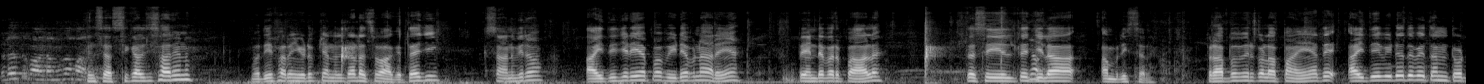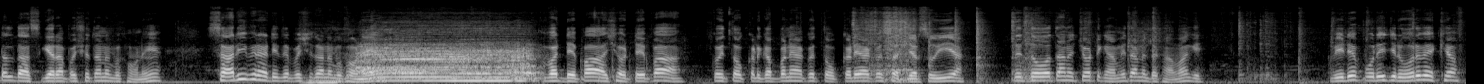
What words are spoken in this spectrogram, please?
ਸਤਿ ਸ਼੍ਰੀ ਅਕਾਲ ਜੀ ਸਾਰਿਆਂ ਨੂੰ। ਵਧੀਆ ਫਾਰਮ YouTube ਚੈਨਲ ਤੁਹਾਡਾ ਸਵਾਗਤ ਹੈ ਜੀ। ਕਿਸਾਨ ਵੀਰੋ, ਅੱਜ ਦੇ ਜਿਹੜੇ ਆਪਾਂ ਵੀਡੀਓ ਬਣਾ ਰਹੇ ਆ ਪਿੰਡ ਵਰਪਾਲ, ਤਹਿਸੀਲ ਤੇ ਜ਼ਿਲ੍ਹਾ ਅੰਮ੍ਰਿਤਸਰ। ਪ੍ਰਭ ਵੀਰ ਕੋਲ ਆਪਾਂ ਆਏ ਆ ਤੇ ਅੱਜ ਦੇ ਵੀਡੀਓ ਦੇ ਵਿੱਚ ਤੁਹਾਨੂੰ ਟੋਟਲ 10 11 ਪਸ਼ੂ ਤੁਹਾਨੂੰ ਵਿਖਾਉਣੇ ਆ। ਸਾਰੀ ਵੈਰਾਈਟੀ ਦੇ ਪਸ਼ੂ ਤੁਹਾਨੂੰ ਵਿਖਾਉਣੇ ਆ। ਵੱਡੇ ਭਾ ਛੋਟੇ ਭਾ ਕੋਈ ਤੋਕੜ ਗੱਬਣਿਆ ਕੋਈ ਤੋਕੜਿਆ, ਕੋਈ ਸੱਜਰ ਸੂਈ ਆ। ਤੇ ਦੋ ਤੁਹਾਨੂੰ ਝੋਟੀਆਂ ਵੀ ਤੁਹਾਨੂੰ ਦਿਖਾਵਾਂਗੇ। ਵੀਡੀਓ ਪੂਰੀ ਜ਼ਰੂਰ ਵੇਖਿਓ।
